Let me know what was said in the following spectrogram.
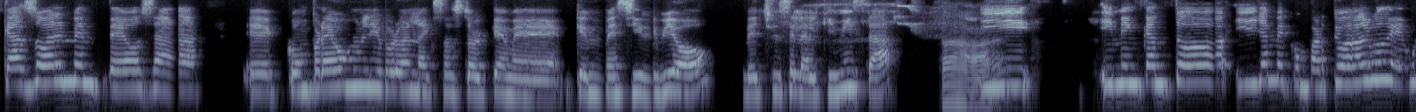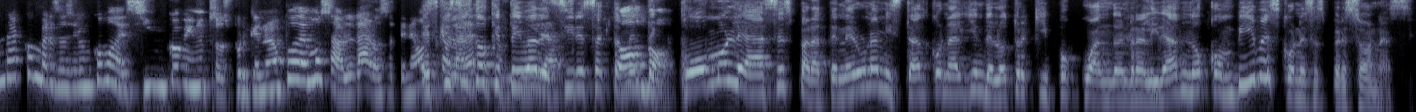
casualmente, o sea, eh, compré un libro en la Extra Store que me, que me sirvió, de hecho es El Alquimista, y y me encantó y ella me compartió algo de una conversación como de cinco minutos, porque no podemos hablar, o sea, tenemos es que, eso es lo que te iba a decir exactamente. ¿Cómo le haces para tener una amistad con alguien del otro equipo cuando en realidad no convives con esas personas?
